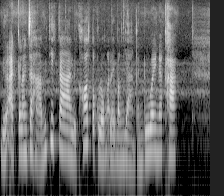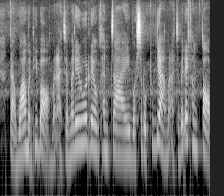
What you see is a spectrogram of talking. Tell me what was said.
หรืออาจกำลังจะหาวิธีการหรือข้อตกลงอะไรบางอย่างกันด้วยนะคะ แต่ว่าเหมือนที่บอกมันอาจจะไม่ได้รวดเร็วทันใจ บทสรุปทุกอย่างมันอาจจะไม่ได้คำตอบ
